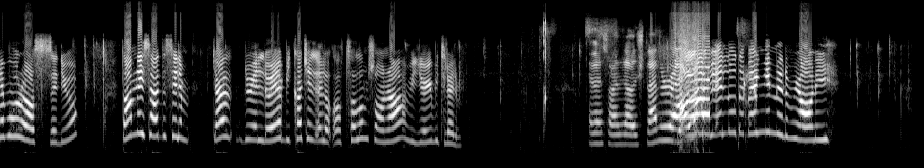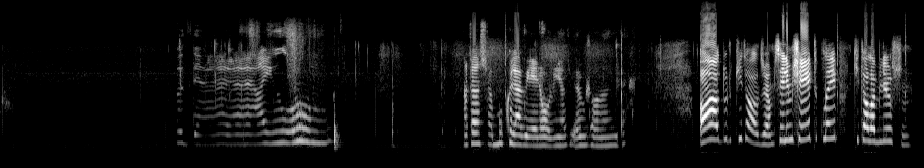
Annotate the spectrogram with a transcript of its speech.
Hem o rahatsız ediyor. Tamam neyse hadi Selim. Gel düelloya birkaç el atalım sonra videoyu bitirelim. Evet arkadaşlar. Vallahi düelloda ben yenerim yani. Arkadaşlar bu klavyeyle oynuyoruz görmüş olduğunuz gibi. Aa dur kit alacağım. Selim şeye tıklayıp kit alabiliyorsun.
